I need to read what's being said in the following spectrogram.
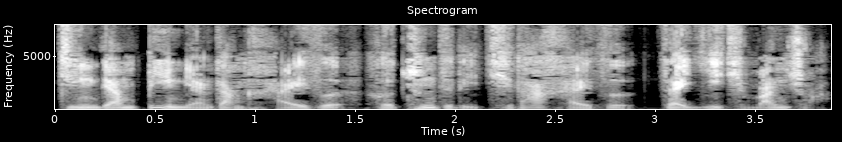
尽量避免让孩子和村子里其他孩子在一起玩耍。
